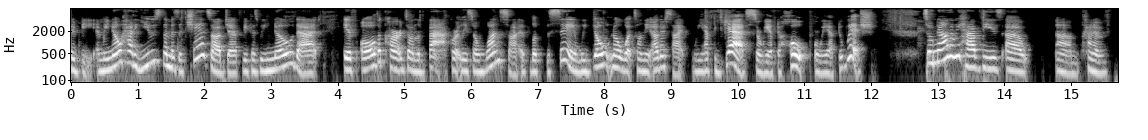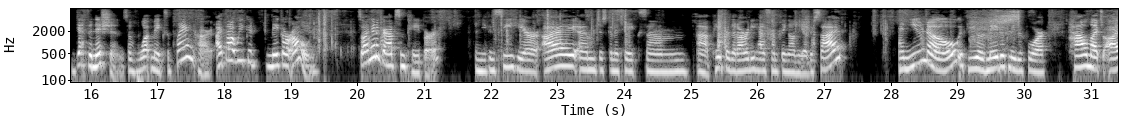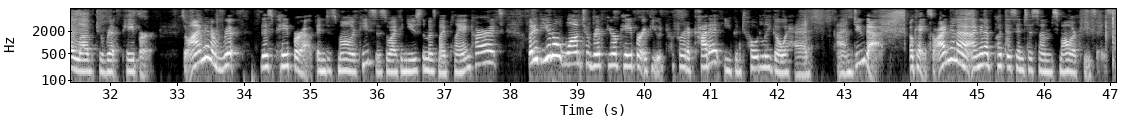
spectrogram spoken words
could be. And we know how to use them as a chance object because we know that if all the cards on the back, or at least on one side, look the same, we don't know what's on the other side. We have to guess, or we have to hope, or we have to wish. So now that we have these uh, um, kind of definitions of what makes a playing card, I thought we could make our own. So I'm going to grab some paper. And you can see here, I am just going to take some uh, paper that already has something on the other side. And you know, if you have made with me before, how much I love to rip paper. So I'm going to rip this paper up into smaller pieces so I can use them as my playing cards. But if you don't want to rip your paper, if you would prefer to cut it, you can totally go ahead and do that. Okay, so I'm gonna I'm gonna put this into some smaller pieces.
